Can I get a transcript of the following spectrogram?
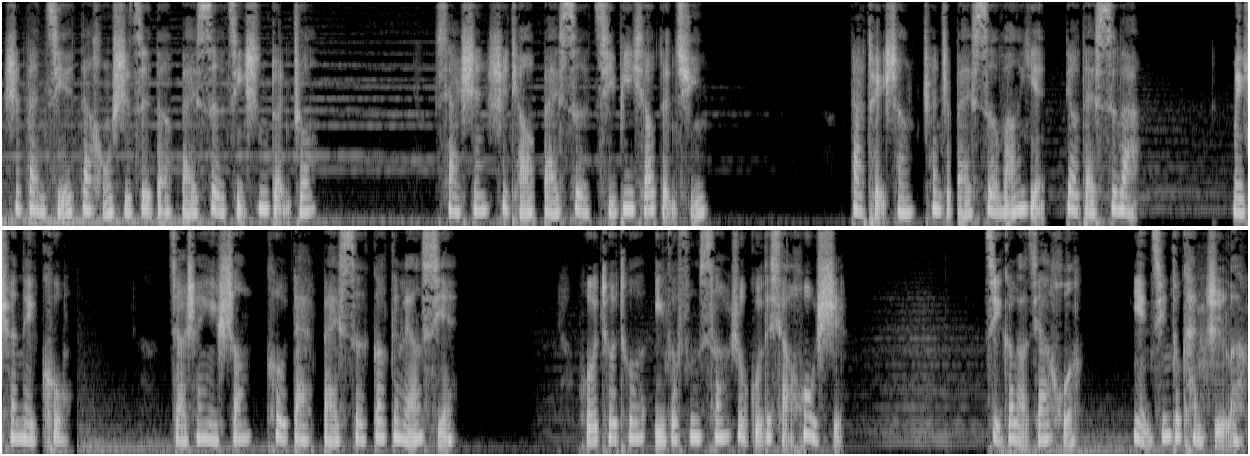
是半截带红十字的白色紧身短装，下身是条白色齐臂小短裙。大腿上穿着白色网眼吊带丝袜，没穿内裤，脚上一双扣带白色高跟凉鞋，活脱脱一个风骚入骨的小护士。几个老家伙眼睛都看直了。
